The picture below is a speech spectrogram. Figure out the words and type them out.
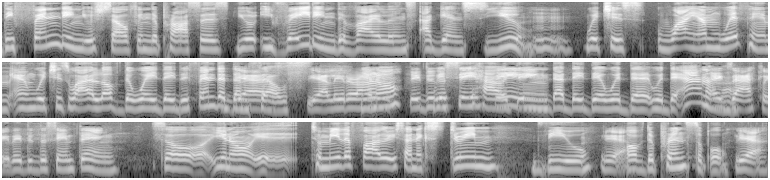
defending yourself in the process. You're evading the violence against you, mm-hmm. which is why I'm with him and which is why I love the way they defended themselves. Yes. Yeah, later on, You know, they do we the see same how thing. thing that they did with the with the animal. Exactly, they did the same thing. So you know, it, to me, the father is an extreme view Yeah. of the principle, Yeah,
